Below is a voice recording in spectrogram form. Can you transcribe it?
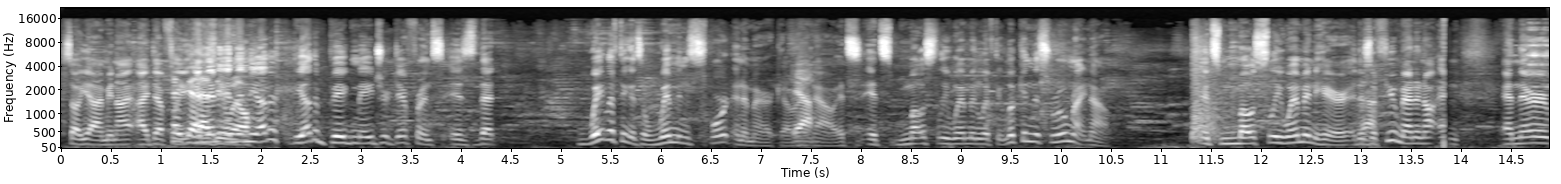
so yeah, I mean, I, I definitely. Take that and as then, you and then the other, the other big major difference is that weightlifting is a women's sport in America right Yeah. now. It's it's mostly women lifting. Look in this room right now. It's mostly women here. There's a few men, and, and and they're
